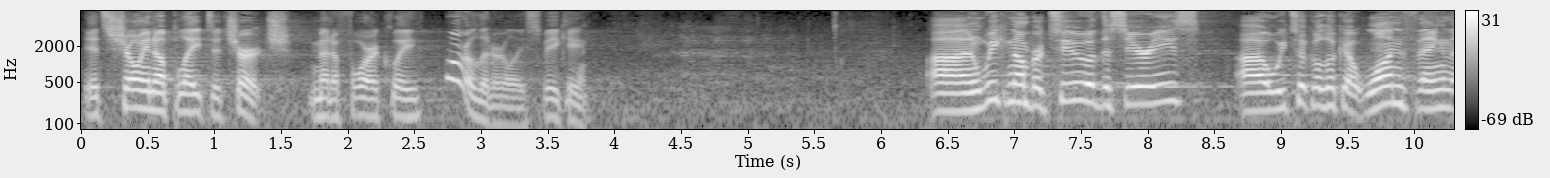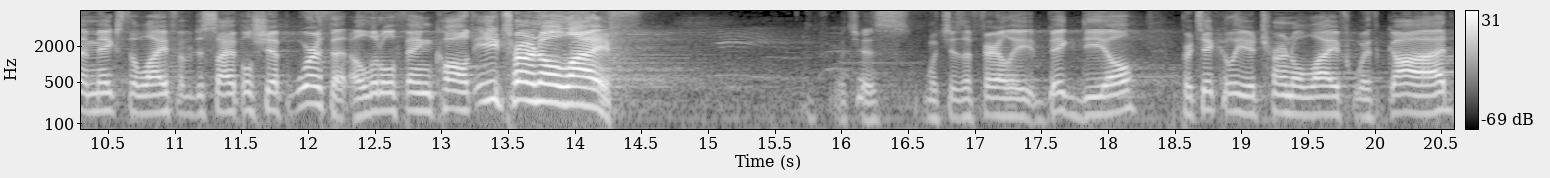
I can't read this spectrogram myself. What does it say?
It's showing up late to church, metaphorically or literally speaking. Uh, in week number two of the series, uh, we took a look at one thing that makes the life of discipleship worth it a little thing called eternal life, which is, which is a fairly big deal, particularly eternal life with God.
